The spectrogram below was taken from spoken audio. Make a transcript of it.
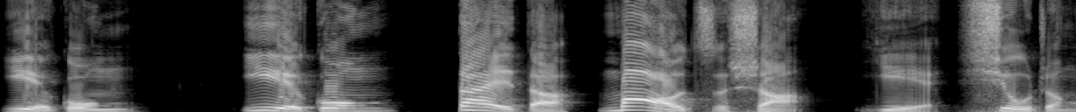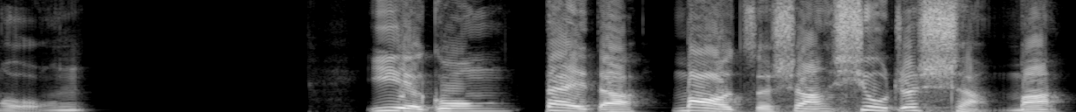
叶公，叶公戴的帽子上。也绣着龙。叶公戴的帽子上绣着什么？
